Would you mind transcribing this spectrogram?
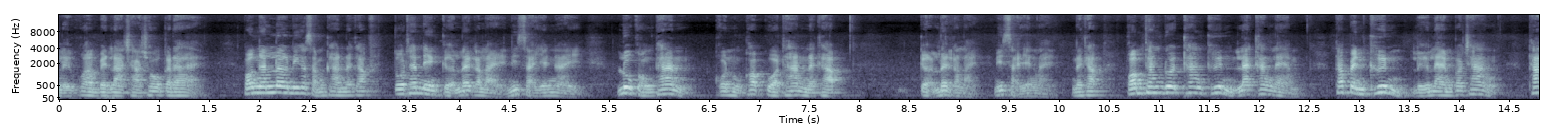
หรือความเป็นราชาโชคก็ได้ เพราะงั้นเรื่องนี้ก็สำคัญนะครับ ตัวท่านเองเกิดเลิกอะไร นิสัยยังไง ลูกของท่าน คนของครอบครัวท่านนะครับ เกิดเลิกอะไร นิสัยอย่างไรนะครับ พร้อมทั้งด้วยข้างขึ้นและข้างแรม ถ้าเป็นขึ้นหรือแรมก็ช่าง ถ้า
